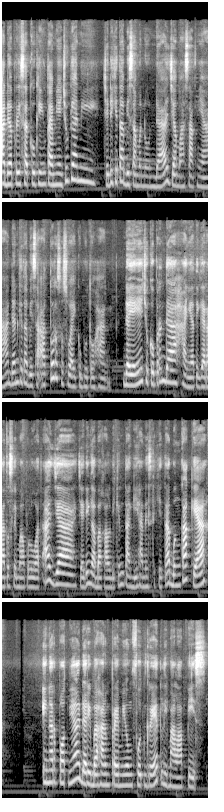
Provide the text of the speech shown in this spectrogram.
Ada preset cooking time-nya juga nih, jadi kita bisa menunda jam masaknya dan kita bisa atur sesuai kebutuhan. Dayanya cukup rendah, hanya 350 watt aja, jadi nggak bakal bikin tagihan listrik kita bengkak ya. Inner potnya dari bahan premium food grade 5 lapis.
